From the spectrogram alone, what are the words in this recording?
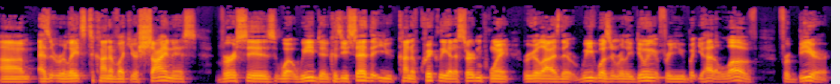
um, as it relates to kind of like your shyness versus what we did? Because you said that you kind of quickly at a certain point realized that weed wasn't really doing it for you, but you had a love for beer.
